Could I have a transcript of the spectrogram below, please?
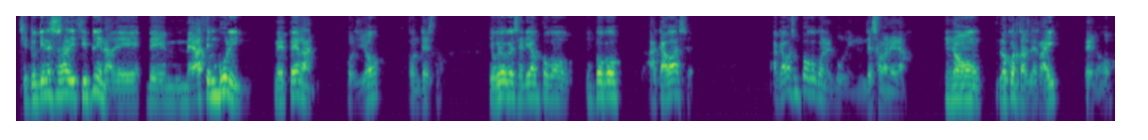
si tú tienes esa disciplina de, me hacen bullying, me pegan, pues yo contesto. Yo creo que sería un poco, un poco, acabas acabas un poco con el bullying de esa manera. No lo cortas de raíz, pero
